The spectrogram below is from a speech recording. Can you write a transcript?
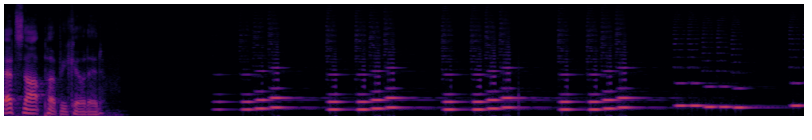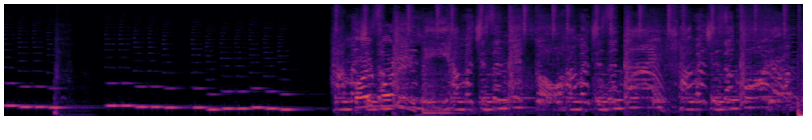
That's not puppy coded. How much Five is a penny? How much is a nickel? How much is a dime? How much is a quarter? A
